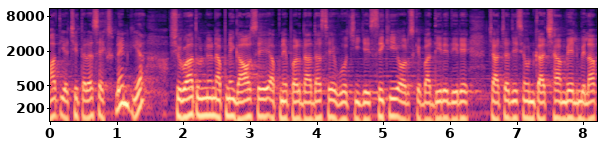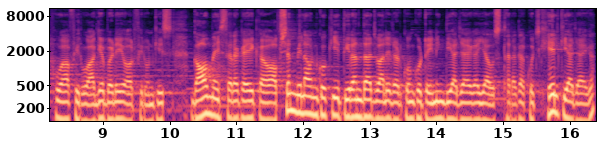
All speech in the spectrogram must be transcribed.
बहुत ही अच्छी तरह से एक्सप्लेन किया शुरुआत उन्होंने अपने गाँव से, अपने परदादा से वो चीज़ें सीखी और उसके बाद धीरे धीरे चाचा जी से उनका अच्छा मेल मिलाप हुआ, फिर वो आगे बढ़े और फिर उनके इस गाँव में इस तरह का एक ऑप्शन मिला उनको कि तीरंदाज वाले लड़कों को ट्रेनिंग दिया जाएगा या उस तरह का कुछ खेल किया जाएगा।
